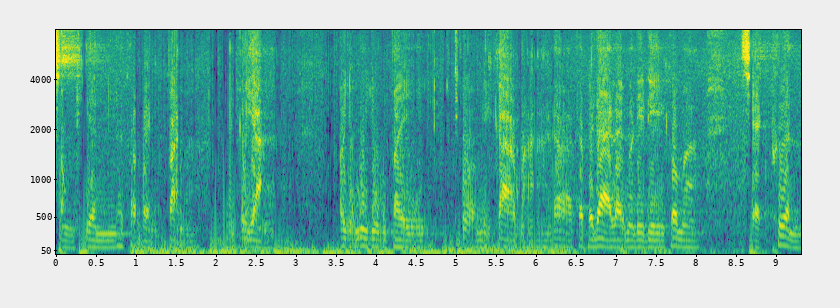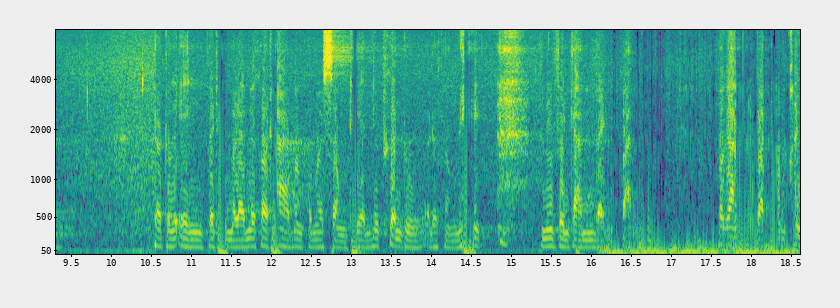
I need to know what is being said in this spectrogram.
ส่องเทียนแล้วก็แบ่งปันเป็นตัวอย่าง เขายังไม่ยุงไปทั่วมีกามาถ้าไปได้อะไรมาดีๆ ก็มาแจกเพื่อนแล้วตัวเองไปทำอะไรไม่เข้าท่าบางก็มาส่องเทียนให้เพื่อนดูอะไรตรงนี้อันนี้เป็นการแบ่งปันเพราะการปฏิบัติทำขั้น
